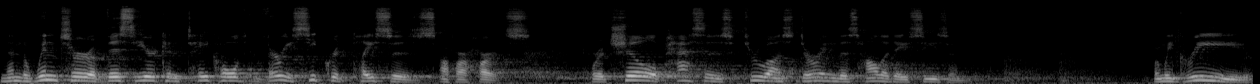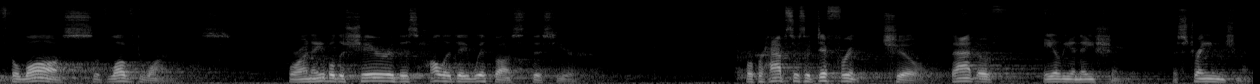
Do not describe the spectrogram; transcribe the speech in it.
And then the winter of this year can take hold in very secret places of our hearts, where a chill passes through us during this holiday season. When we grieve the loss of loved ones, or unable to share this holiday with us this year. Or perhaps there's a different chill, that of alienation, estrangement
